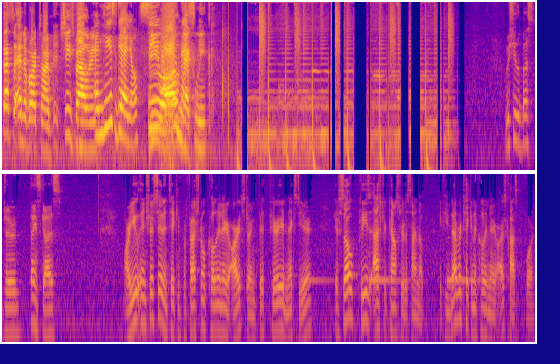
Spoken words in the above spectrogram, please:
That's the end of our time. She's Valerie. And he's Daniel. See, you all next week. Wish you the best, Jared. Thanks, guys. Are you interested in taking professional culinary arts during fifth period next year? If so, please ask your counselor to sign up. If you've never taken a culinary arts class before,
